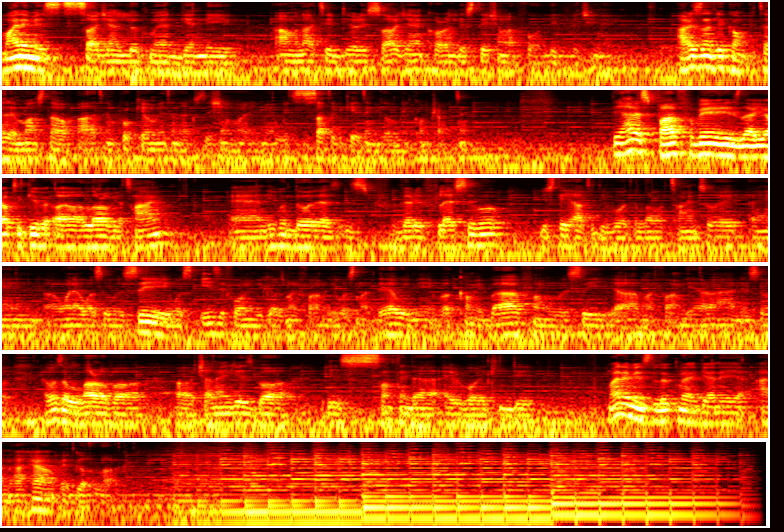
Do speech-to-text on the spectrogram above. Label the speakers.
Speaker 1: My name is Sergeant Lukman Ganiyu. I'm an active duty sergeant currently stationed at Fort Lee, Virginia. I recently completed a Master of Arts in Procurement and Acquisition Management with certificate in government contracting. The hardest part for me is that you have to give a lot of your time and even though it's very flexible, you still have to devote a lot of time to it. And uh, when I was overseas, it was easy for me because my family was not there with me. But coming back from overseas, my family around, and so there was a lot of uh, uh, challenges, but it's something that everybody can do. My name is Lukman Ganiyu, and I am a good luck.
